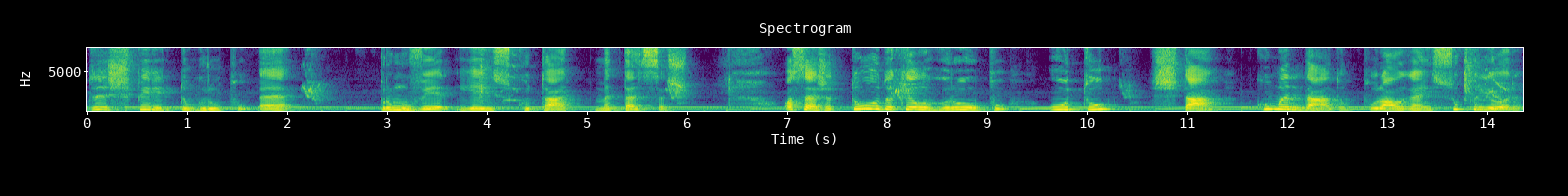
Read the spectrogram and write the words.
de espírito do grupo, a promover e a executar matanças. Ou seja, todo aquele grupo útil está comandado por alguém superior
